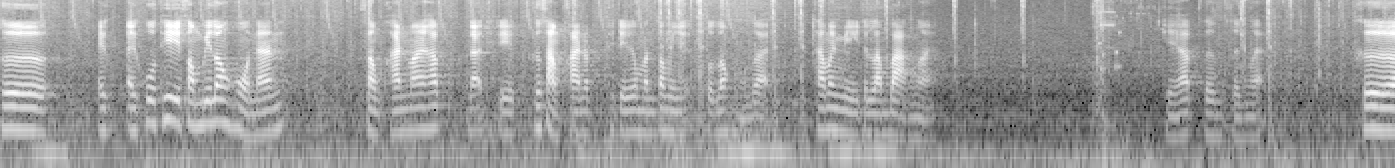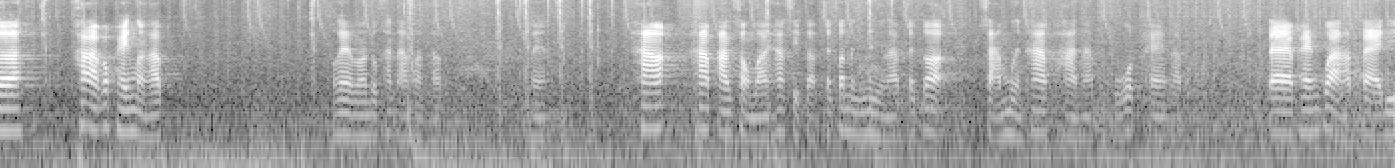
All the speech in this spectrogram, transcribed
คือไอไอคู่ที่ซอมบี้ล่องหนนั้นสำคัญไหมครับและทีเดคือสำคัญครับทีเดียวมันต้องมีตัวล่องหนด้วย ถ้าไม่มีจะลำบากหน่อยโอเคครับเติมตึงแล้วคือค่าก็แพงหน่อยครับโอเคมาดูขั้นอาก่อนครับ ห้าห้าพันสองร้อยห้าสิบครับแล้วก็หนึ่งหมื่นครับ แล้วก็สามหมื่นห้าพันครับโอ้โหแพงครับ แต่แพงกว่าครับ แต่ดี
